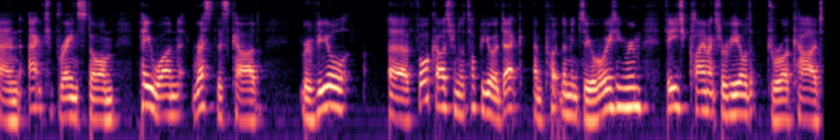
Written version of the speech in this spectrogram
and Act Brainstorm, pay 1, rest this card, reveal uh, 4 cards from the top of your deck and put them into your waiting room. For each climax revealed, draw a card,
